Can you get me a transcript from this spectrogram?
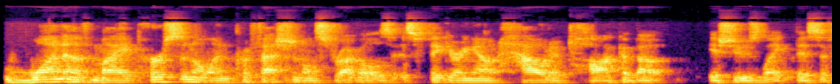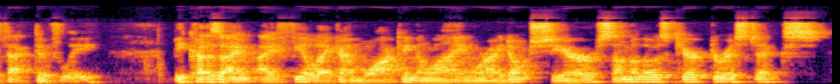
One of my personal and professional struggles is figuring out how to talk about issues like this effectively because I, I feel like I'm walking a line where I don't share some of those characteristics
